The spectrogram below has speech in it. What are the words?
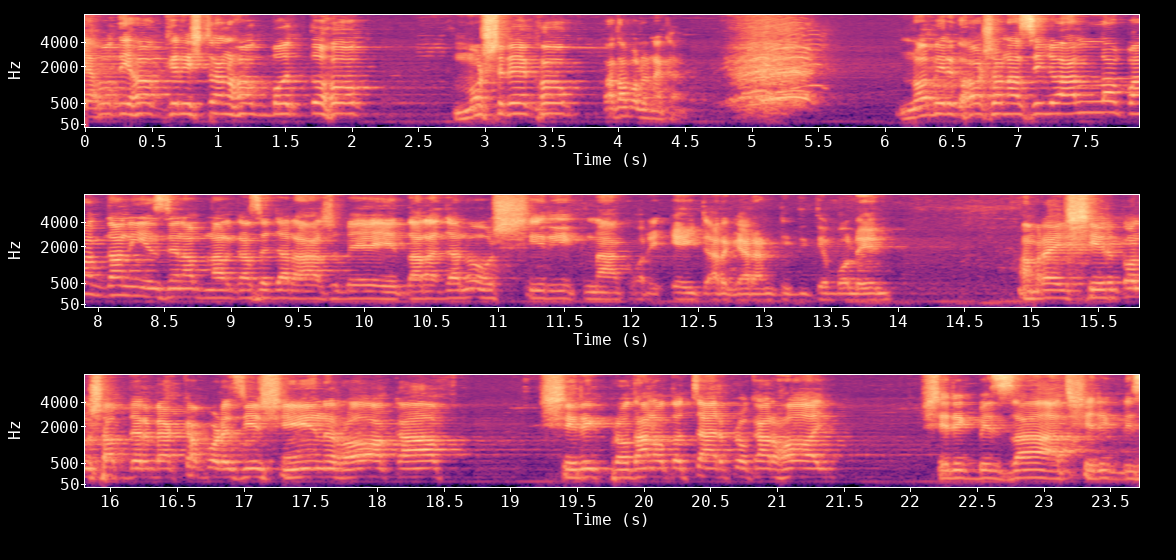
ইহুদি হোক খ্রিস্টান হোক বৌদ্ধ হোক মোশরেক হোক কথা বলে না কেন? নবীর ঘোষণা ছিল, আল্লাহ পাক জানিয়েছেন, আপনার কাছে যারা আসবে, তারা যেন শিরিক না করে, এইটার গ্যারান্টি দিতে বলেন। আমরা এই শিরকল শব্দের ব্যাখ্যা পড়েছি, শিন, র, কাফ, শিরিক প্রধানত চার প্রকার হয়। শিরিক বিল জাত শিরিক বিল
